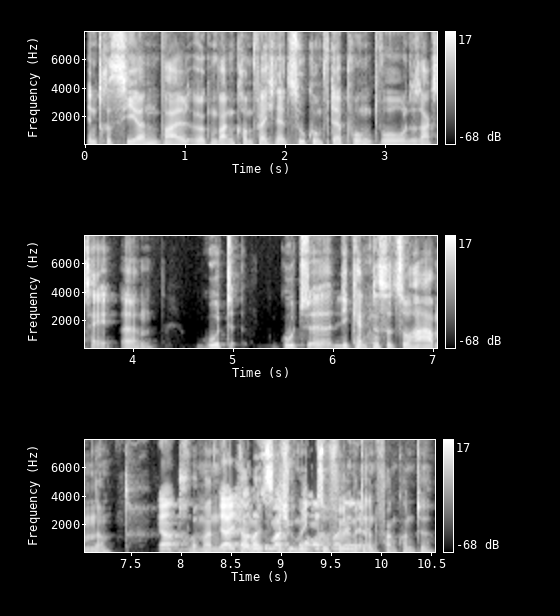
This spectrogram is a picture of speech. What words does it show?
interessieren, weil irgendwann kommt vielleicht in der Zukunft der Punkt, wo du sagst, hey, ähm, gut, gut äh, die Kenntnisse zu haben, ne? Ja. Auch wenn man ja, damals nicht unbedingt so viel damit anfangen konnte.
